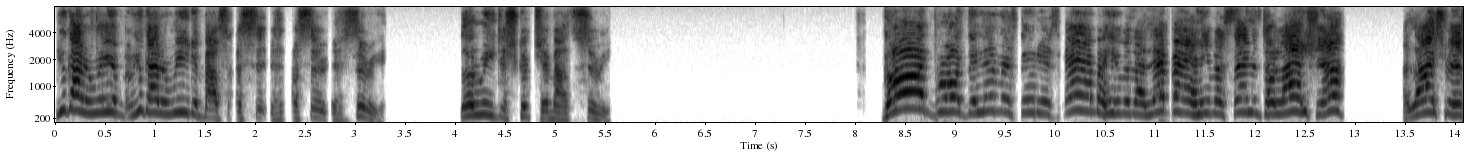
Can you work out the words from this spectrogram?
You got to read. You got to read about Assyria. Go read the scripture about Syria. God brought deliverance through this man, but he was a leper and he was sent to Elisha. Elisha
